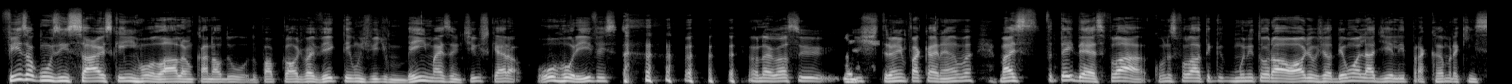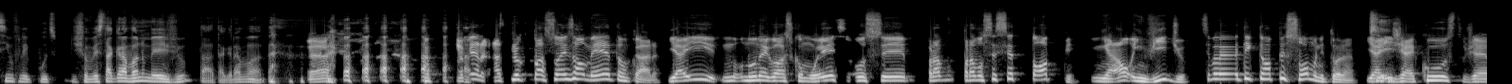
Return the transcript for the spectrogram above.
Fiz alguns ensaios, quem enrolar lá no canal do, do Papo Cloud vai ver que tem uns vídeos bem mais antigos que eram horroríveis. é um negócio estranho pra caramba. Mas ter ideia, você falou, ah, quando você falou, ah, tem que monitorar o áudio, eu já dei uma olhadinha ali pra câmera aqui em cima, falei, putz, deixa eu ver se tá gravando mesmo, viu? Tá, tá gravando. É. tá vendo? As preocupações aumentam, cara. E aí, no, negócio como esse, você, pra, pra você ser top em, em vídeo, você vai ter que ter uma pessoa monitorando. E Sim. aí já é custo, já é,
